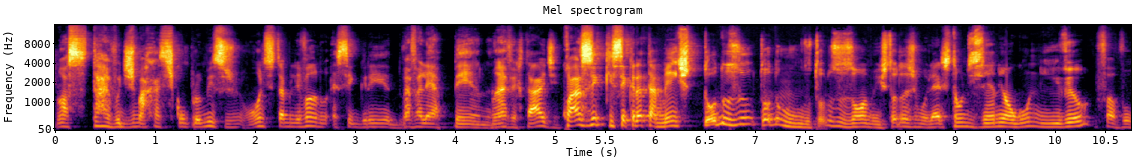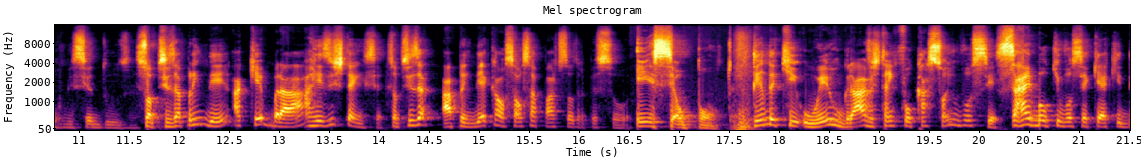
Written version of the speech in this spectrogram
nossa, tá, eu vou desmarcar esses compromissos, onde você está me levando? É segredo, vai valer a pena, não é verdade? Quase que secretamente todos, todo mundo, todos os homens, todas as mulheres estão dizendo em algum nível, por favor, me seduza. Só precisa aprender a quebrar a resistência, só precisa aprender a calçar os sapatos da outra pessoa. Esse é o ponto. Entenda que o erro grave está em focar só em você. Saiba o que você quer aqui dentro,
